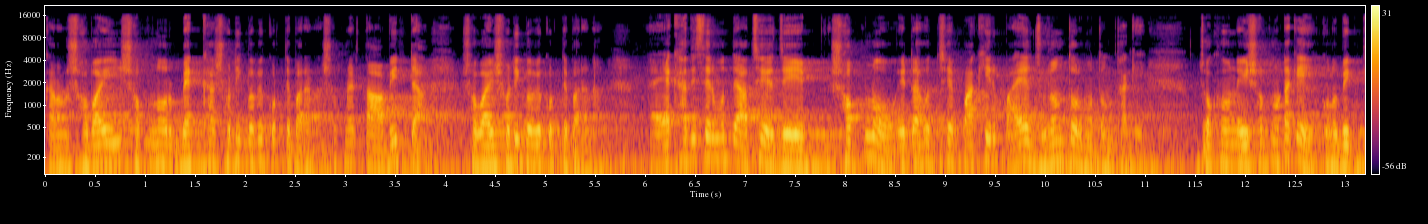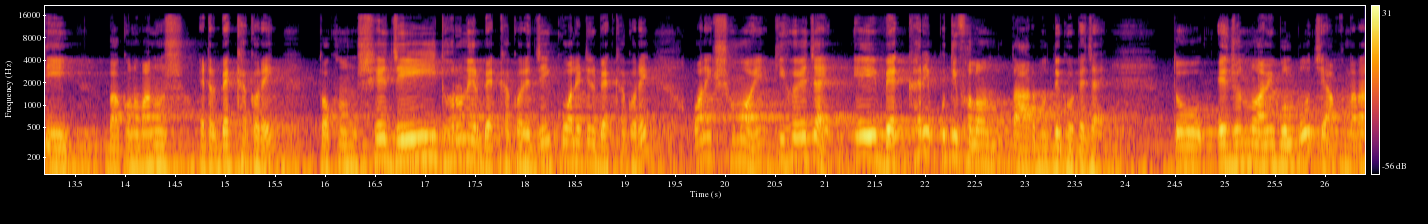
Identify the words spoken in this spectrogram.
কারণ সবাই স্বপ্নর ব্যাখ্যা সঠিকভাবে করতে পারে না। স্বপ্নের তাবিরটা সবাই সঠিকভাবে করতে পারে না। এক হাদিসের মধ্যে আছে যে, স্বপ্ন এটা হচ্ছে পাখির পায়ে ঝুলন্তর মতন থাকে। যখন এই স্বপ্নটাকে কোনো ব্যক্তি বা কোনো মানুষ এটার ব্যাখ্যা করে, তখন সে যেই ধরনের ব্যাখ্যা করে, যেই কোয়ালিটির ব্যাখ্যা করে, অনেক সময় কি হয়ে যায়? এই ব্যাখ্যারই প্রতিফলন তার মধ্যে ঘটে যায়। তো এই জন্য আমি বলব যে আপনারা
